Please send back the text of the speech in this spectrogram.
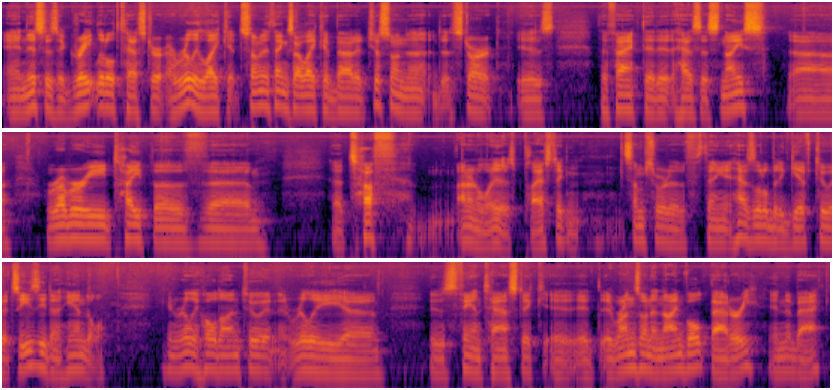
And this is a great little tester. I really like it. Some of the things I like about it just on the, the start is the fact that it has this nice uh, rubbery type of um, tough, I don't know what it is, plastic, some sort of thing. It has a little bit of give to it. It's easy to handle. You can really hold on to it and it really uh, is fantastic. It, it, it, runs on a 9 volt battery in the back.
